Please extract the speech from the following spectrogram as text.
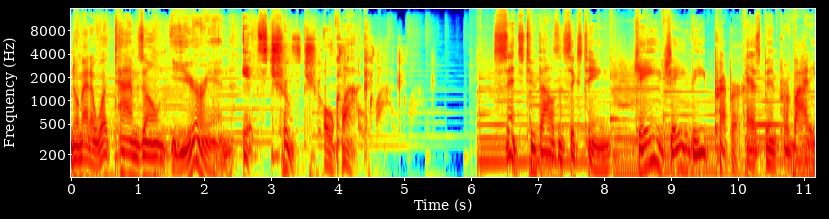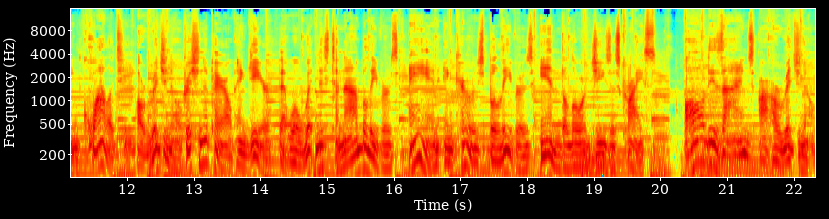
No matter what time zone you're in, it's Truth O'Clock. Since 2016, KJV Prepper has been providing quality, original Christian apparel and gear that will witness to non believers and encourage believers in the Lord Jesus Christ. All designs are original,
